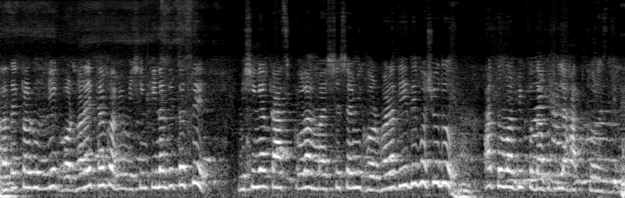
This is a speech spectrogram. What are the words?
আলাদা একটা রুম নিয়ে ঘর ভাড়াই থাকো আমি মেশিন কিনা দিতেছি। মিশিং এর কাজ করা মাস শেষে আমি ঘর ভাড়া দিয়ে দিব শুধু আর তোমার বিপদ আপদ হলে হাত খরচ দিবে।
